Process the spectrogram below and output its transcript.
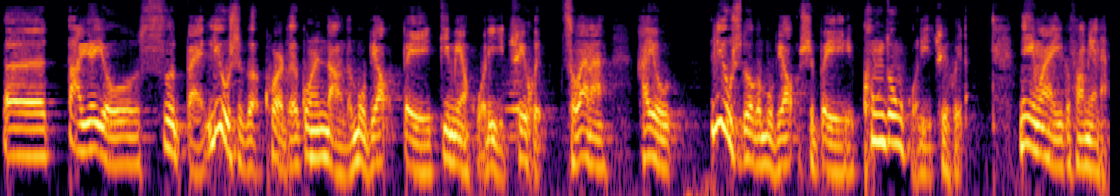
呃，大约有四百六十个库尔德工人党的目标被地面火力摧毁。此外呢，还有六十多个目标是被空中火力摧毁的。另外一个方面呢，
